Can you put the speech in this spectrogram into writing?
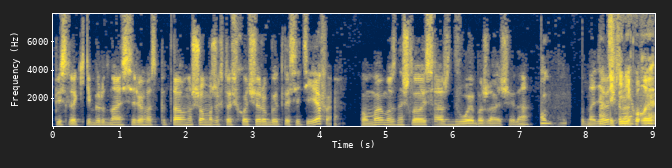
після кібердна Серега спитав, ну що, може хтось хоче робити CTF? По-моєму, знайшлося аж двоє бажаючих, да? Одна дівчинка. Які ніколи,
